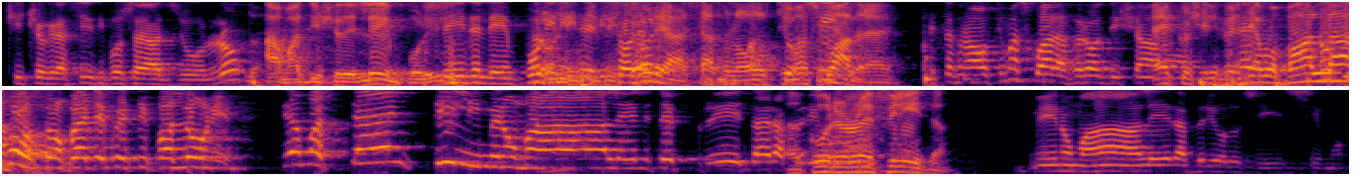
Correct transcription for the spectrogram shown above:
Ciccio Grassini tifoso azzurro, Ah, ma dice dell'Empoli? sì dell'Empoli, Però l'Inter Vittoria Vittoria è stata un'ottima Sì, squadra. Eh. È stata un'ottima squadra, però diciamo... Eccoci, riprendiamo Eh, palla. Non si possono perdere questi palloni. Stiamo attenti, lì meno male, si è presa, era Ancora non è finita. Meno male, era pericolosissimo.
